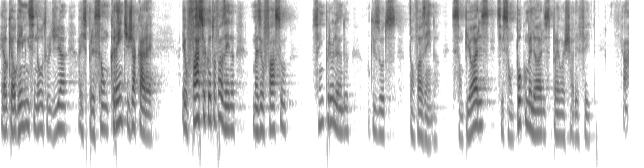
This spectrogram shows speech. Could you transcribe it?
É o que alguém me ensinou outro dia, a expressão crente jacaré. Eu faço o que eu estou fazendo, mas eu faço sempre olhando o que os outros estão fazendo. Se são piores, se são um pouco melhores, para eu achar defeito. Ah,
